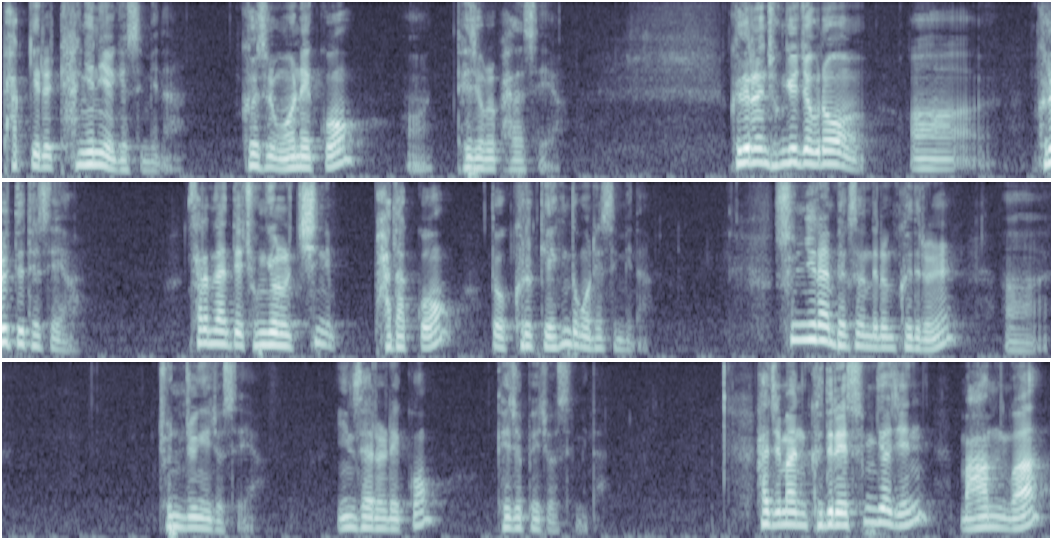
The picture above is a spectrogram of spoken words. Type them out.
받기를 당연히 여겼습니다. 그것을 원했고 어, 대접을 받았어요. 그들은 종교적으로 어, 그럴 듯했어요. 사람들한테 친, 받았고 또 그렇게 행동을 했습니다. 순진한 백성들은 그들을 어, 존중해 줬어요. 인사를 했고 대접해 줬습니다. 하지만 그들의 숨겨진 마음과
